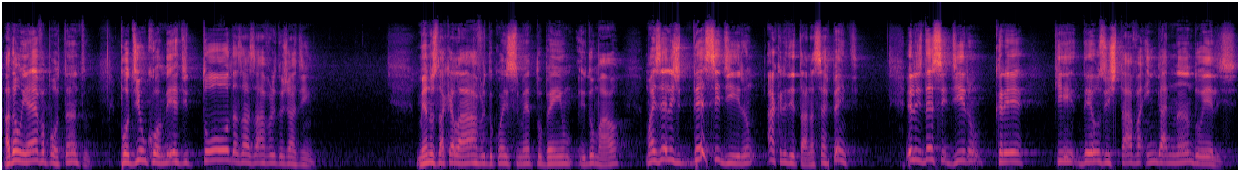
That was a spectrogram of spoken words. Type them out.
Adão e Eva, portanto, podiam comer de todas as árvores do jardim, menos daquela árvore do conhecimento do bem e do mal, mas eles decidiram acreditar na serpente. Eles decidiram crer que Deus estava enganando eles,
